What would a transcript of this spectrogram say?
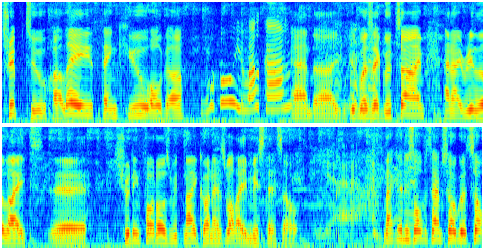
trip to Halle thank you Olga Woohoo! You're welcome. and uh, it- it was a good time and i really liked uh, shooting photos with nikon as well i missed it so Yeah. My goodness, all the time, so good. So,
